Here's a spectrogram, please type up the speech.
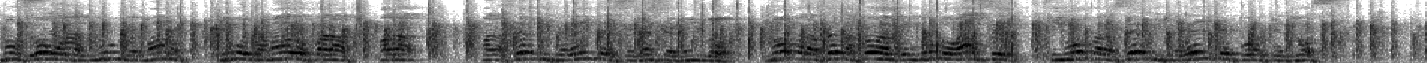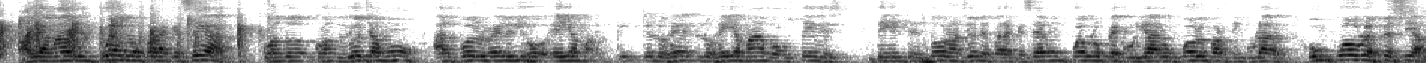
No somos del mundo, hermano. Fuimos llamados para, para, para ser diferentes en este mundo. No para hacer las cosas que el mundo hace, sino para ser diferentes porque Dios ha llamado un pueblo para que sea. Cuando, cuando Dios llamó al pueblo, Él le dijo que, los, he, los, he, llamado a ustedes de entre todas las naciones para que sean un pueblo peculiar, un pueblo particular, un pueblo especial.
